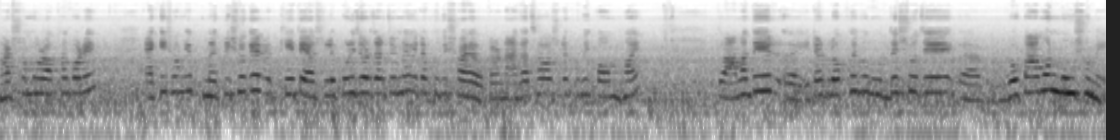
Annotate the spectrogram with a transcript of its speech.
ভারসাম্য রক্ষা করে। একই সঙ্গে কৃষকের ক্ষেতে আসলে পরিচর্যার জন্য এটা খুবই সহায়ক, কারণ আগাছাও আসলে খুবই কম হয়। তো আমাদের এটার লক্ষ্য এবং উদ্দেশ্য যে আহ, রোপা আমন মৌসুমে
